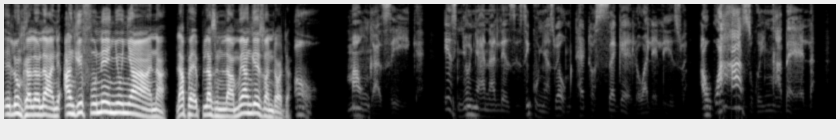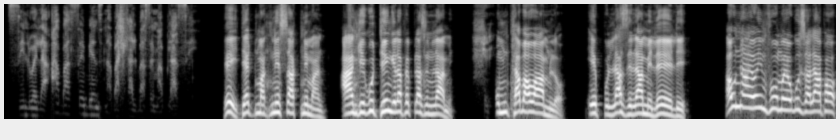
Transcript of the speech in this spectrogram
Ilungelo lani angifune inyunyana lapha eplazini lami. Uyangizwa ndoda? Oh, mawungazike. Izinyonyana lezi zigunyazwe umthetho sekelo walelizwe. Awukwazi ukuyinqabela. Silwela abasebenzi nabahlali basemaplazini. Hey, that magnisakni man. Angikudingi lapha eplazini lami. Umhlaba wami lo. Ipulazi lami leli. Awunayo imvumo yokuza lapha u-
